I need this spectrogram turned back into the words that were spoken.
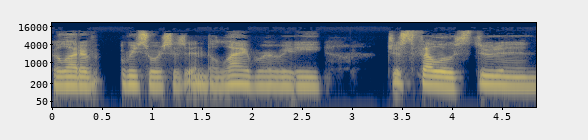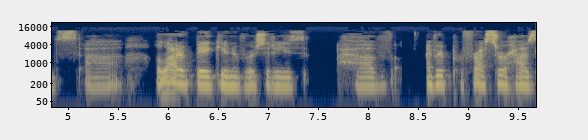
there are a lot of resources in the library, just fellow students. Uh, a lot of big universities have every professor has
